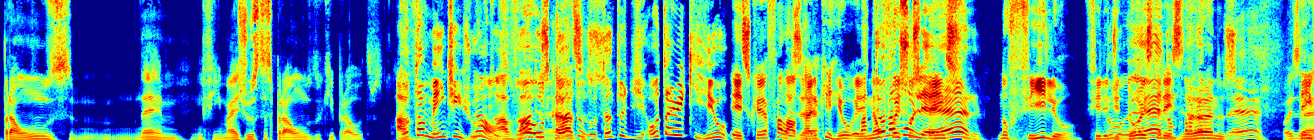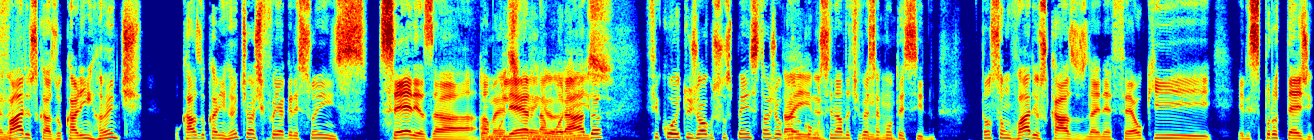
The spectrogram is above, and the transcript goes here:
para uns, né, enfim, mais justas para uns do que para outros. Totalmente injusto. Não, há vários o casos. Tanto, o tanto de... O Tyreek Hill. É isso que eu ia falar, Pois o é. Tyreek Hill. Ele Bateu não foi suspenso mulher. no filho, filho de no- dois, é, três anos. É. Pois Tem é, né? vários casos. O Karim Hunt, o caso do Karim Hunt, eu acho que foi agressões sérias à, à mulher, é namorada. isso. Ficou oito jogos suspensos e está jogando aí, como né? se nada tivesse Uhum. acontecido. Então são vários casos na NFL que eles protegem.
